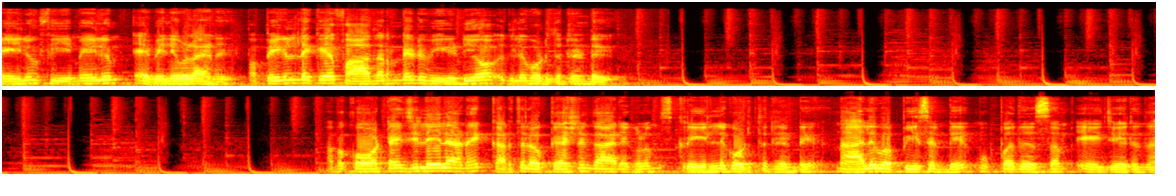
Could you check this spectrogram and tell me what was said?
മെയിലും ഫീമെയിലും അവൈലബിൾ ആണ്. പപ്പികളുടെ ഫാദറിന്റെ ഫാദറിന്റെ ഒരു വീഡിയോ ഇതിൽ കൊടുത്തിട്ടുണ്ട്. അപ്പോൾ കോട്ടയം ജില്ലയിലാണ് കറുത്ത ലൊക്കേഷനും കാര്യങ്ങളും സ്ക്രീനിൽ കൊടുത്തിട്ടുണ്ട്. നാല് പപ്പീസ് ഉണ്ട്. മുപ്പത് ദിവസം ഏജ് വരുന്ന.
